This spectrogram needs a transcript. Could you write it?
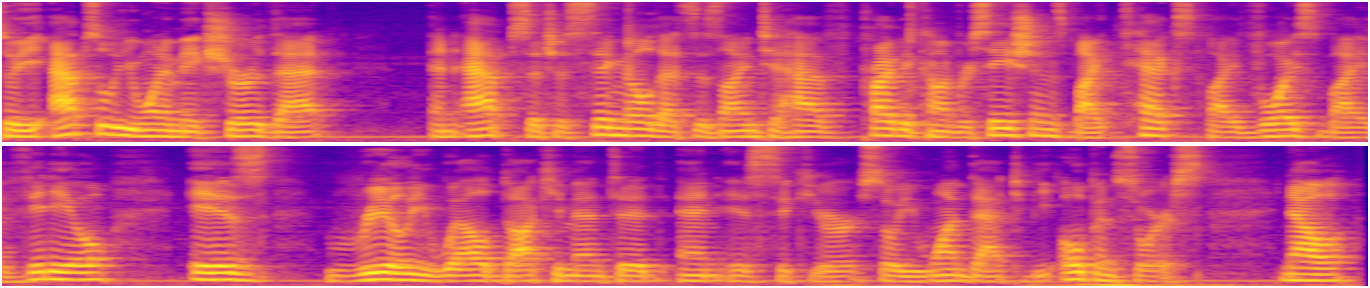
So you absolutely want to make sure that an app such as Signal that's designed to have private conversations by text, by voice, by video is really well documented and is secure. So you want that to be open source. Now,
